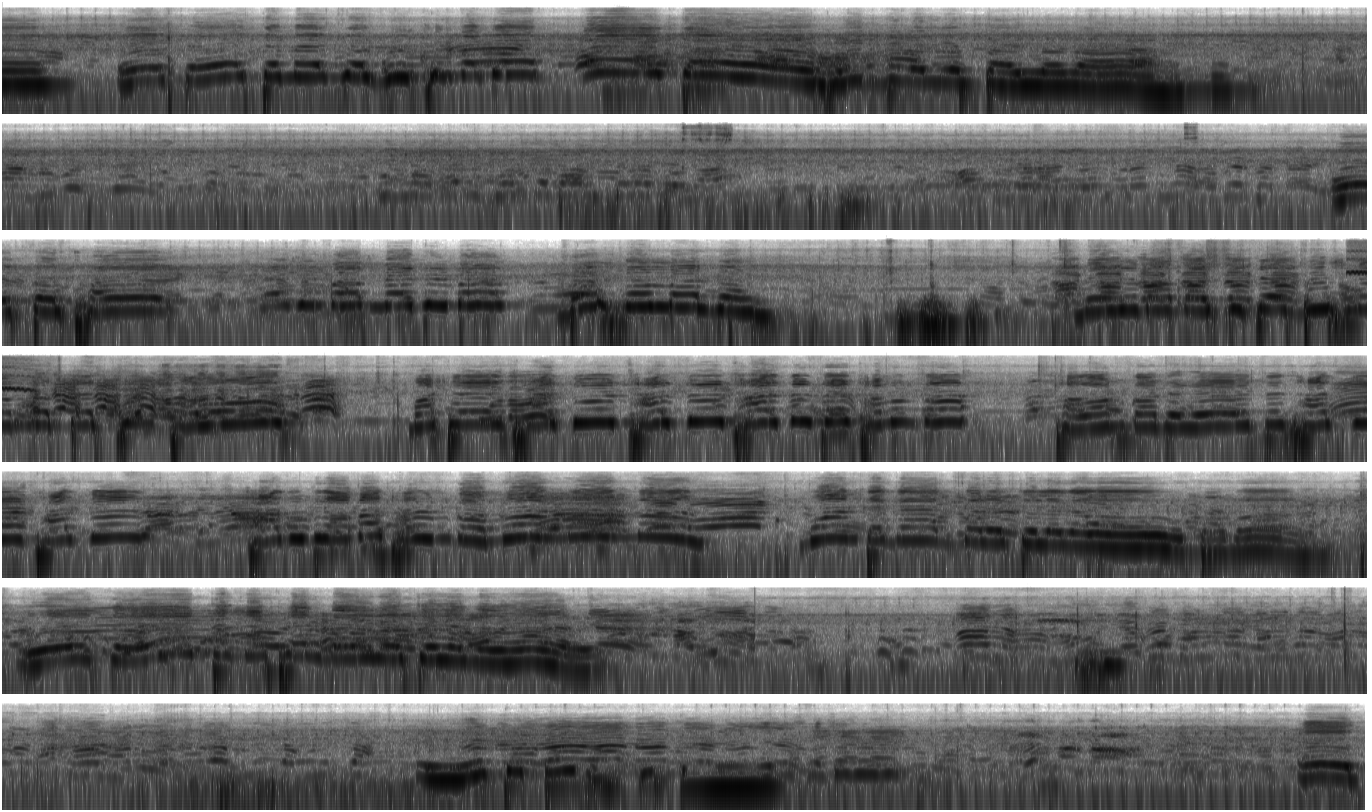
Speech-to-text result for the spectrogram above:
এটা এটা ম্যাচে ঘুরছে মানে এইটা হিট দিলে পারল ছয় মেদির বাপ মেদির বাপ দশ নম্বর দেন মেদির বাপ আসছে বিশ নম্বর যাচ্ছে খেলো মাঠে ছাতুল ছাতুল ছাতুল যে থামুন কা সালাম কা দেবে এই তো ছাতুল ছাতুল ছাতুল থেকে আবার সালাম কা মন মন মন মন থেকে একবারে চলে গেল বাবা এই তো এই তো মাঠের বাইরে চলে গেল এই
